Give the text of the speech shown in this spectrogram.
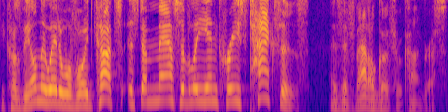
because the only way to avoid cuts is to massively increase taxes, as if that'll go through Congress.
